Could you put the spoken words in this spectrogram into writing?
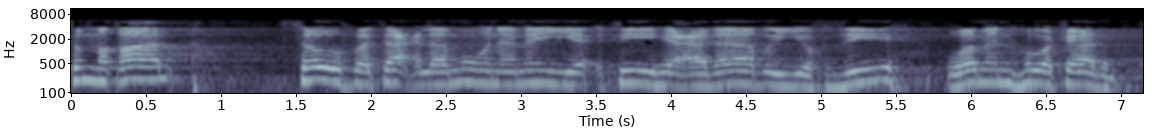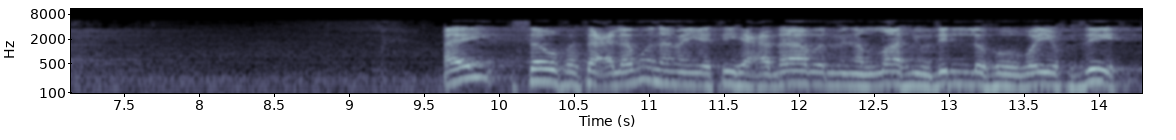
ثم قال سوف تعلمون من يأتيه عذاب يخزيه ومن هو كاذب. أي سوف تعلمون من يأتيه عذاب من الله يذله ويخزيه.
